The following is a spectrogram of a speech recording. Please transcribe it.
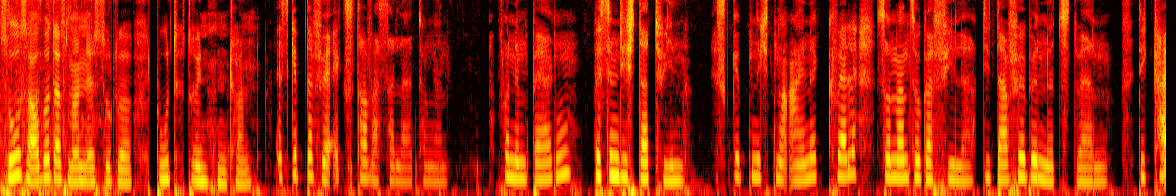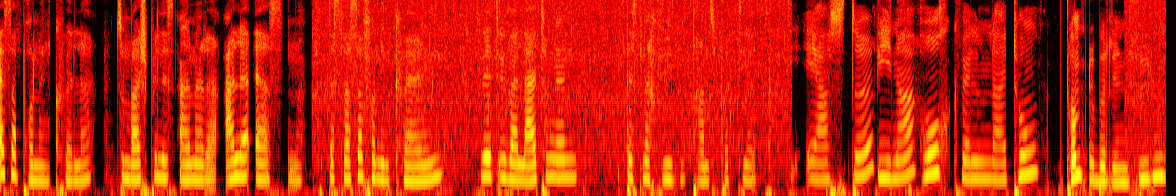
So sauber, dass man es sogar gut trinken kann. Es gibt dafür extra Wasserleitungen. Von den Bergen bis in die Stadt Wien. Es gibt nicht nur eine Quelle, sondern sogar viele, die dafür benutzt werden. Die Kaiserbrunnenquelle zum Beispiel ist einer der allerersten. Das Wasser von den Quellen wird über Leitungen bis nach Wien transportiert. Die erste Wiener Hochquellenleitung kommt über den Süden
